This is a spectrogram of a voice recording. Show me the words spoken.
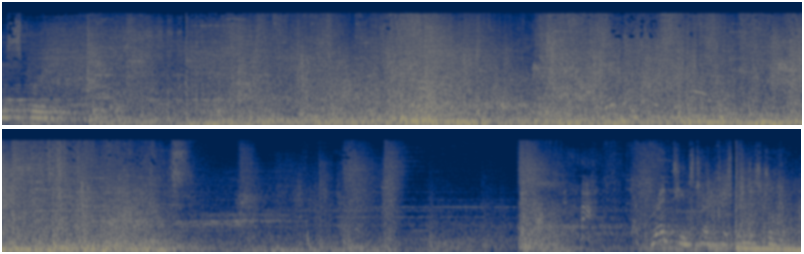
Killing spree. Red Team's turret has been destroyed.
